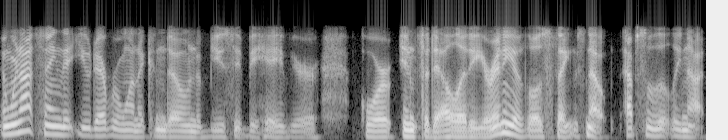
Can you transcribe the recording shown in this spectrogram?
and we're not saying that you'd ever want to condone abusive behavior or infidelity or any of those things no absolutely not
